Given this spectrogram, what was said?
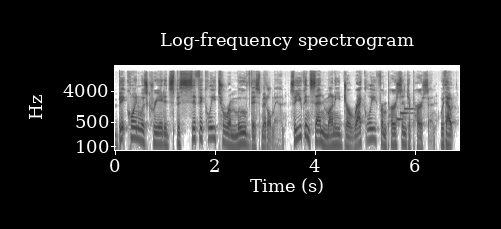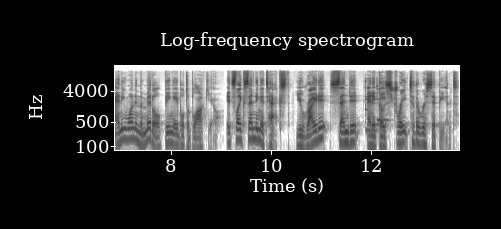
Bitcoin was created specifically to remove this middleman, so you can send money directly from person to person without anyone in the middle being able to block you. It's like sending a text. You write it, send it, and it goes straight to the recipient.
